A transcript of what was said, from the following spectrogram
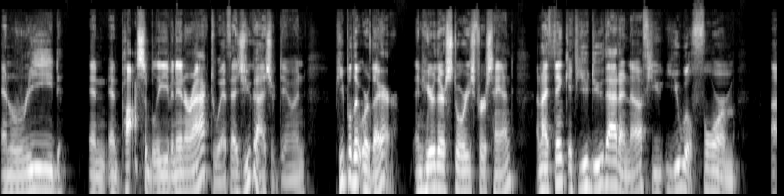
and read and and possibly even interact with as you guys are doing people that were there and hear their stories firsthand. And I think if you do that enough, you you will form a,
